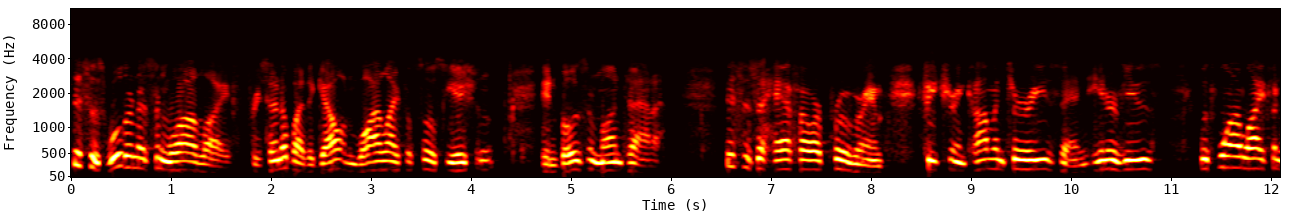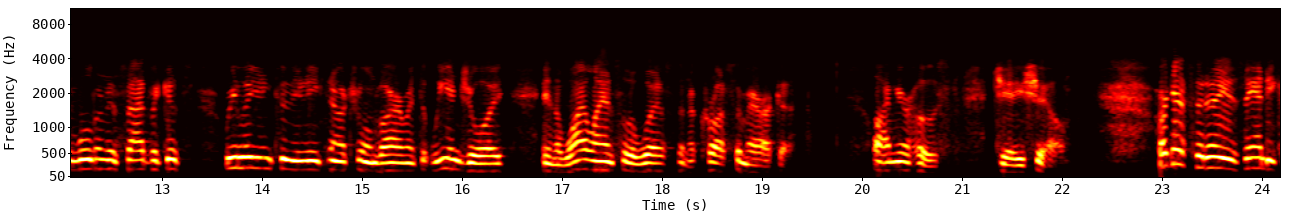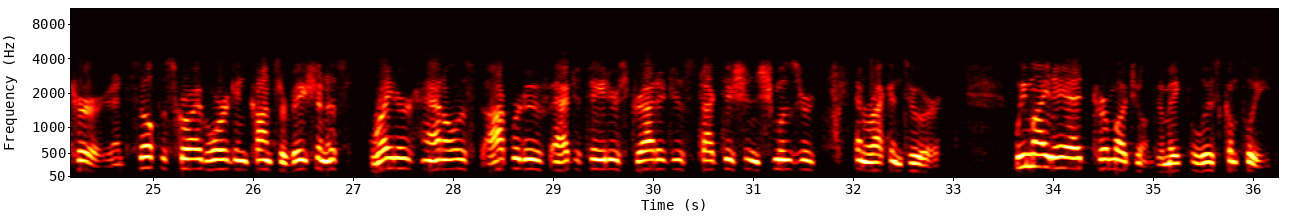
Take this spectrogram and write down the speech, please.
This is Wilderness and Wildlife, presented by the Gallatin Wildlife Association in Bozeman, Montana. This is a half hour program featuring commentaries and interviews with wildlife and wilderness advocates relating to the unique natural environment that we enjoy in the wildlands of the West and across America. I'm your host, Jay Shell. Our guest today is Andy Kerr, a self described Oregon conservationist, writer, analyst, operative, agitator, strategist, tactician, schmoozer, and raconteur. We might add curmudgeon to make the list complete.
